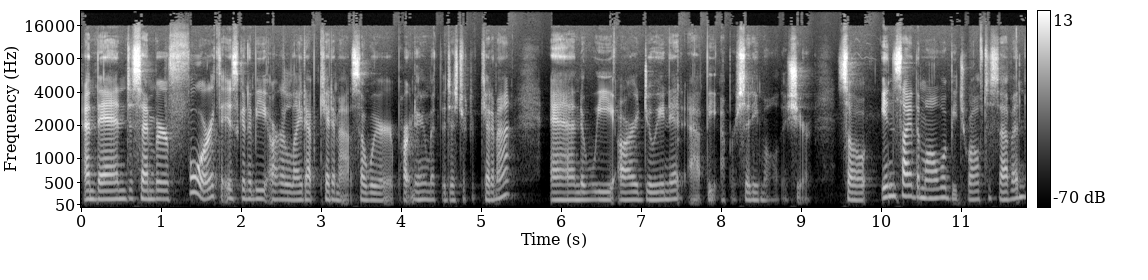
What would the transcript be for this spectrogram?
And then December 4th is going to be our Light Up Kitimat. So we're partnering with the District of Kitimat and we are doing it at the Upper City Mall this year. So inside the mall will be 12 to 7,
